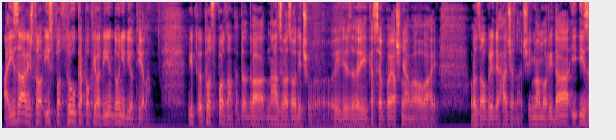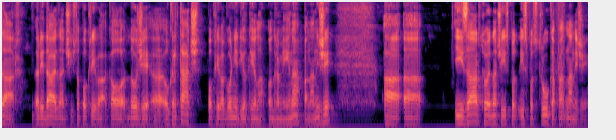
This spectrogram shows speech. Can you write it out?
A izar je što ispod struka pokriva donji dio tijela. I to, to su poznata dva naziva za odjeću e, i, i kad se pojašnjava ovaj, za obrede hađa, znači imamo rida i izar. Rida je znači što pokriva kao dođe uh, ogrtač, pokriva gornji dio tijela od ramena pa naniže. a, a izar to je znači ispod, ispod struka pa naniže.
